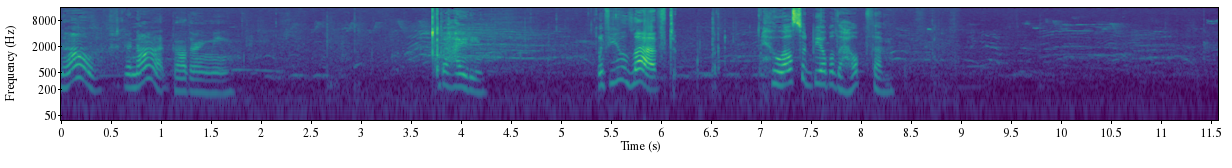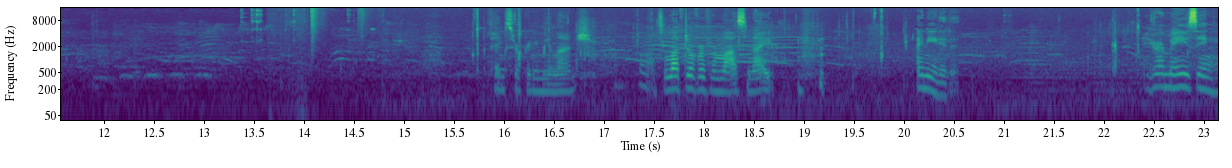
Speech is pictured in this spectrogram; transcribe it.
No, you're not bothering me. But Heidi, if you left, who else would be able to help them? Thanks for bringing me lunch. Oh, it's leftover from last night. I needed it. You're amazing.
